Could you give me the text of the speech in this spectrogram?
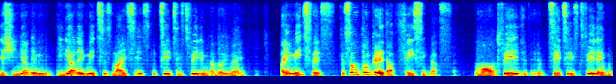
Yeshinyonim mitzvahs maisis, que tzitzis tfilim kandoime, hay mitzvahs que son concretas, físicas, como tzitzis, tfilim,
